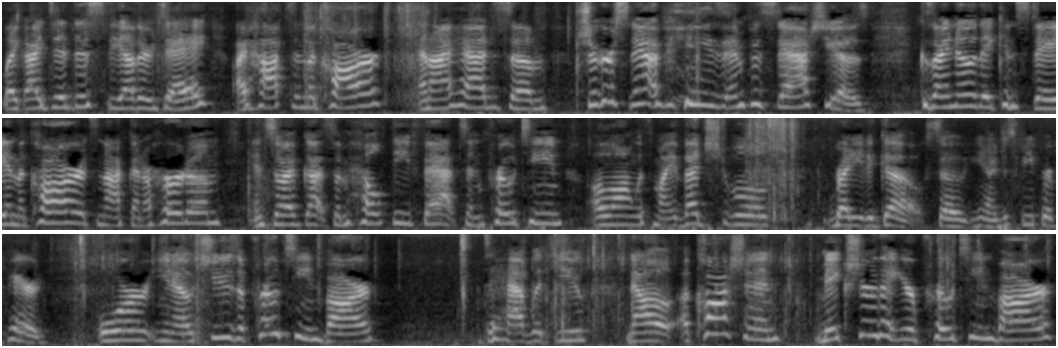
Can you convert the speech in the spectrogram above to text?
like I did this the other day, I hopped in the car and I had some sugar snap peas and pistachios because I know they can stay in the car. It's not going to hurt them. And so I've got some healthy fats and protein along with my vegetables ready to go. So, you know, just be prepared. Or, you know, choose a protein bar to have with you. Now, a caution, make sure that your protein bar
